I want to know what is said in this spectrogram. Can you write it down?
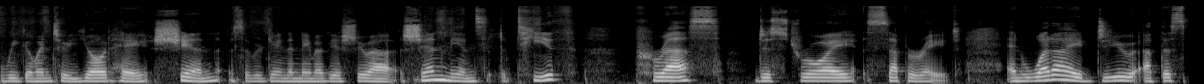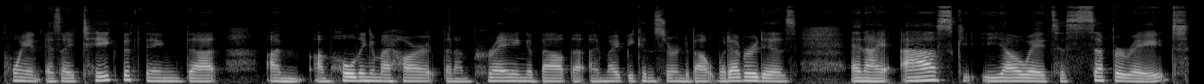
we go into, Yod He Shin. So we're doing the name of Yeshua. Shin means teeth, press, destroy, separate. And what I do at this point is I take the thing that I'm I'm holding in my heart, that I'm praying about, that I might be concerned about, whatever it is, and I ask Yahweh to separate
